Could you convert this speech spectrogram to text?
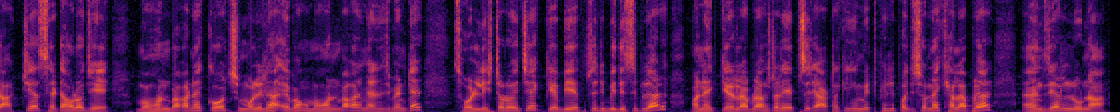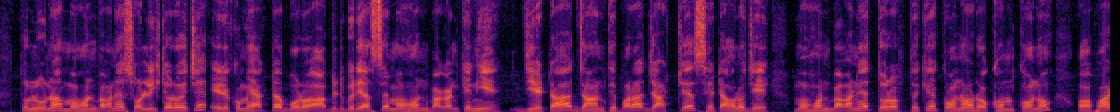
যাচ্ছে। সেটা হলো যে মোহনবাগানের কোচ মলিনা এবং মোহনবাগান ম্যানেজমেন্টের শর্ট লিস্টে রয়েছে কেবিএফসির বিদেশি প্লেয়ার মানে কেরালা ব্লাস্টার এফসির অ্যাটাকিং মিডফিল্ড পজিশনে খেলা প্লেয়ার অ্যান্ড্রিয়ান লুনা। তো লুনা মোহনবাগানের শর্ট লিস্টে রয়েছে। এরকমই একটা বড় আপডেট বেরিয়ে আসছে মোহনবাগানকে নিয়ে। যেটা জানতে পারা যাচ্ছে, সেটা হলো যে মোহনবাগানের তরফ থেকে কোনো রকম কোনো অফার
